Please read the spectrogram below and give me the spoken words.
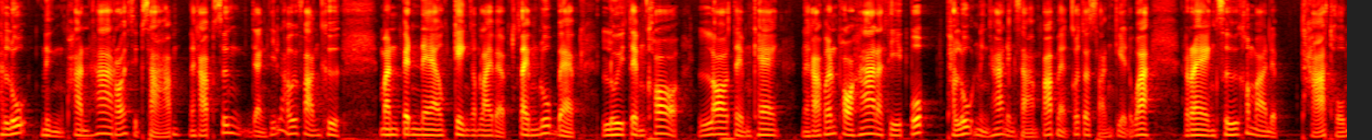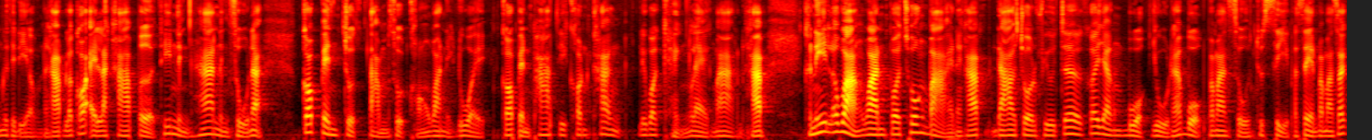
ทะลุ 1,513 นะครับ ซึ่งอย่างที่เล่าให้ฟังคือ มันเป็นแนวเก่งกำไรแบบเต็มรูปแบบ ลุยเต็มข้อ ล่อเต็มแข้งนะครับ เพราะฉะนั้นพอ 5 นาทีปุ๊บ ทะลุ 1513 ปั๊บเนี่ยก็จะสังเกตว่าแรงซื้อเข้ามาเดี๋ยวถาโถมเลยทีเดียวนะครับ แล้วก็ไอราคาเปิดที่ 1510 น่ะ ก็เป็นจุดต่ำสุดของวันอีกด้วย ก็เป็นภาพที่ค่อนข้างเรียกว่าแข็งแรงมากนะครับ คราวนี้ระหว่างวันพอช่วงบ่ายนะครับดาวโจนส์ future ก็ยังบวกอยู่นะบวกประมาณ 0.4%ประมาณสัก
